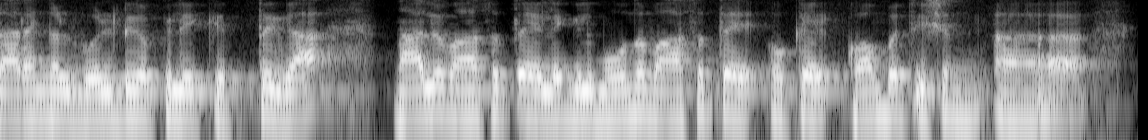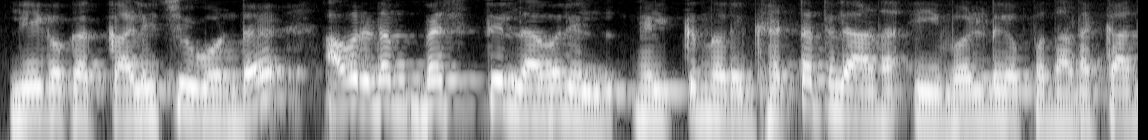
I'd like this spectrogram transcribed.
താരങ്ങൾ വേൾഡ് കപ്പിലേക്ക് എത്തുക. നാല് മാസത്തെ അല്ലെങ്കിൽ മൂന്ന് മാസത്തെ ഒക്കെ കോമ്പറ്റീഷൻ ലീഗൊക്കെ കളിച്ചുകൊണ്ട് അവരുടെ ബെസ്റ്റ് ലെവലിൽ നിൽക്കുന്ന ഒരു ഘട്ടത്തിലാണ് ഈ വേൾഡ് കപ്പ് നടക്കാൻ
